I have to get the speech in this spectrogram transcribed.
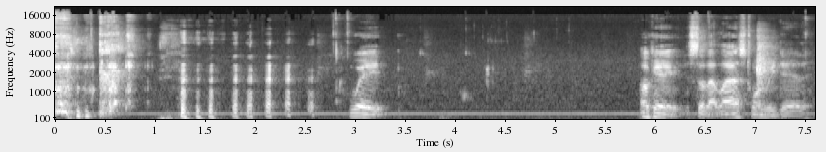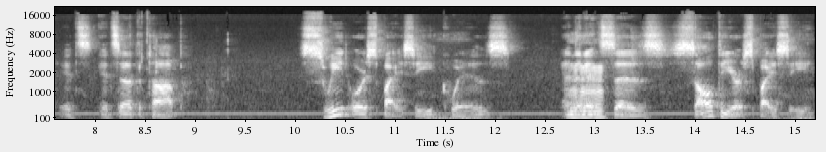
Wait. Okay, so that last one we did, it's it said at the top, sweet or spicy quiz, and then Mhm. it says salty or spicy.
